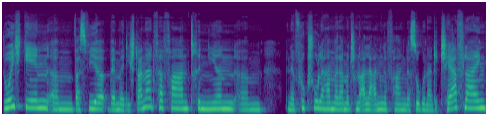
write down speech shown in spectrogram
durchgehen. Ähm, was wir, wenn wir die Standardverfahren trainieren, ähm, in der Flugschule haben wir damit schon alle angefangen, das sogenannte Chairflying.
